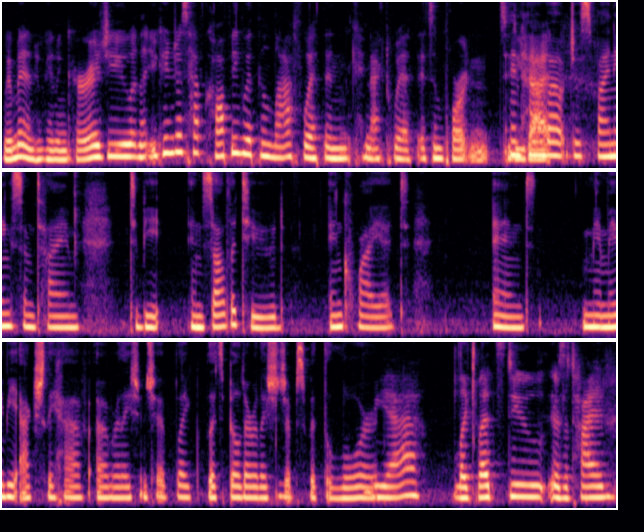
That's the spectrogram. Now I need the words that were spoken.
women who can encourage you, and that you can just have coffee with and laugh with and connect with. It's important to and do how about just finding some time to be in solitude and quiet and may- maybe actually have a relationship like let's build our relationships with the lord Yeah. Like let's do there's a time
